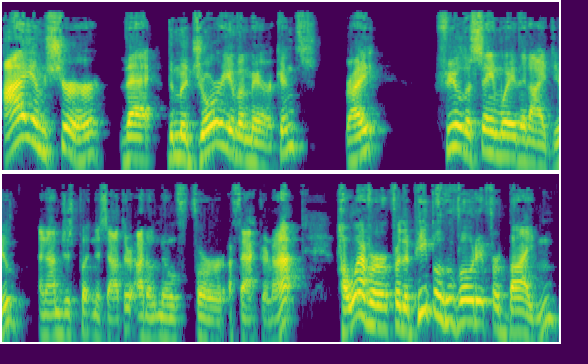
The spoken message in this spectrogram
I am sure that the majority of Americans, right, feel the same way that I do. And I'm just putting this out there. I don't know for a fact or not. However, for the people who voted for Biden,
